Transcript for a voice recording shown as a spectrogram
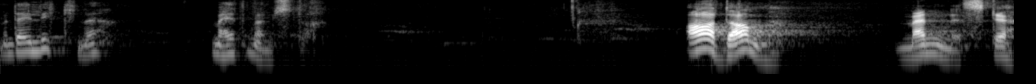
Men de likner med et mønster. Adam, mennesket,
